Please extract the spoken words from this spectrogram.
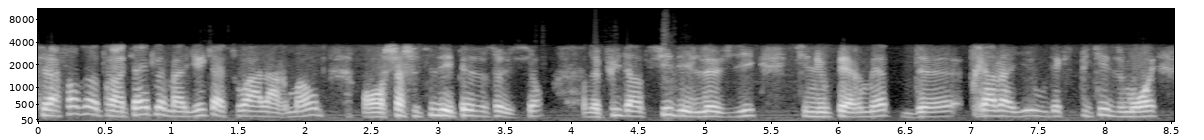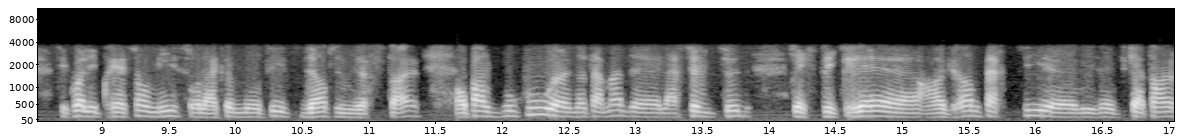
C'est la force de notre enquête, malgré qu'elle soit alarmante, on cherche aussi des pistes de solutions. On a pu identifier des leviers qui nous permettent de travailler ou d'expliquer du moins c'est quoi les pressions mises sur la communauté étudiante universitaire. On parle beaucoup euh, notamment de la solitude qui expliquerait euh, en grande partie euh, les indicateurs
